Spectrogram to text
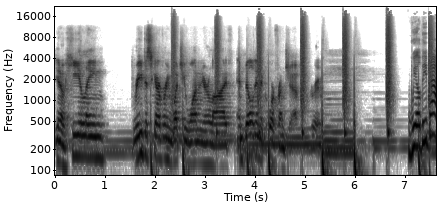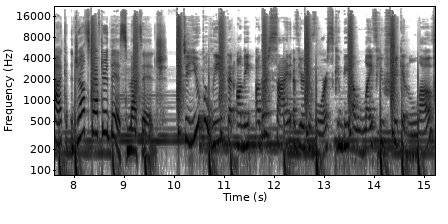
you know, healing, rediscovering what you want in your life and building a core friendship group. We'll be back just after this message. Do you believe that on the other side of your divorce can be a life you freaking love?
